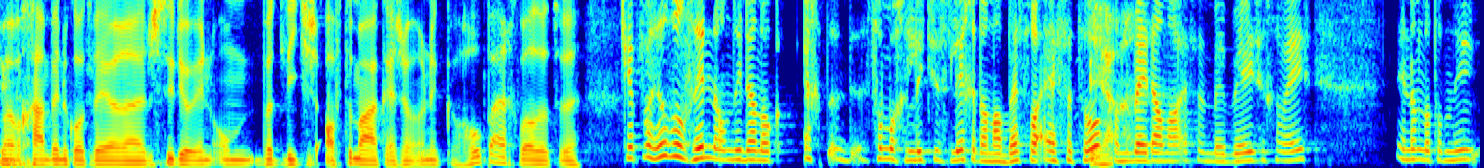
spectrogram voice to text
Maar we gaan binnenkort weer eh, de studio in om wat liedjes af te maken en zo. En ik hoop eigenlijk wel dat we... Ik heb wel heel veel zin om die dan ook echt... Sommige liedjes liggen dan al best wel even, toch? Ja. Want dan ben je dan al even mee bezig geweest. En om dat dan nu,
